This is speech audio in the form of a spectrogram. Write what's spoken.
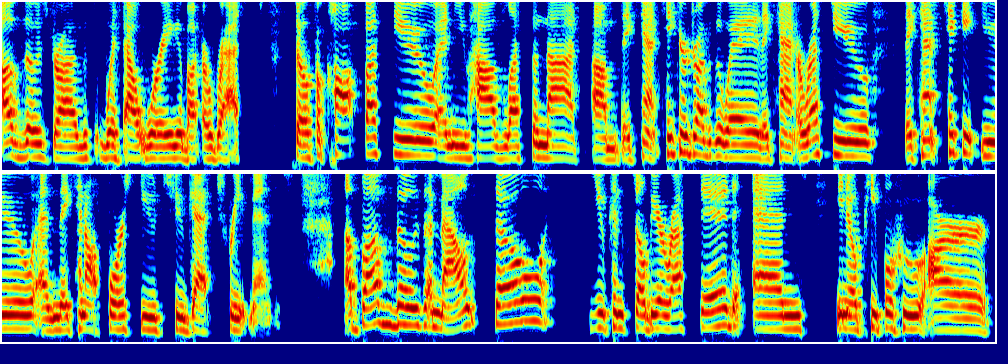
of those drugs without worrying about arrest. So if a cop busts you and you have less than that, um, they can't take your drugs away, they can't arrest you, they can't ticket you, and they cannot force you to get treatment. Above those amounts, though, you can still be arrested. And, you know, people who are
